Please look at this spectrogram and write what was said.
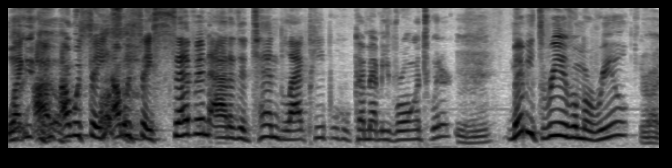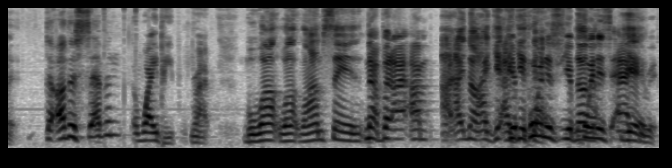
Well, like you- I, I would say, I would say seven out of the ten black people who come at me wrong on Twitter, Mm-hmm. maybe three of them are real. right. The other seven are white people. Right. But what, what, what I'm saying No, but I, I'm. I, I know. I get. I Your get point that. is- your No, point no, is yeah, accurate.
